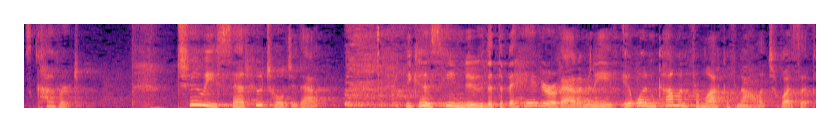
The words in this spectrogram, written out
is covered. Two, he said, Who told you that? Because he knew that the behavior of Adam and Eve, it wasn't coming from lack of knowledge, was it?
